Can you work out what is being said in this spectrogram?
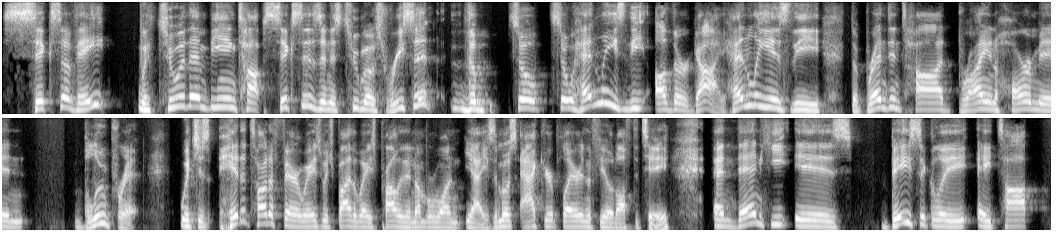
six of eight with two of them being top sixes in his two most recent. The so so henley's the other guy. Henley is the the brendon todd brian harman blueprint which is hit a ton of fairways which by the way is probably the number one. Yeah he's the most accurate player in the field off the tee. And then he is basically a top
